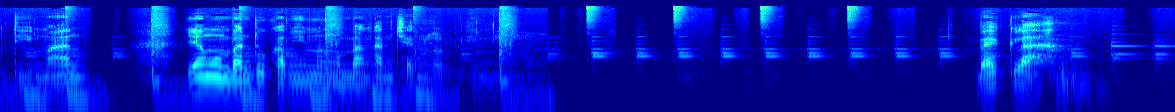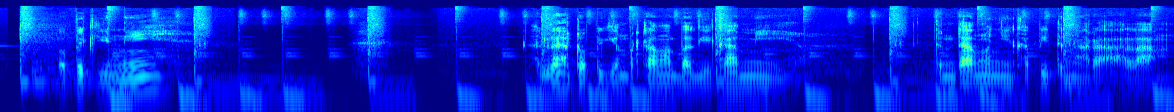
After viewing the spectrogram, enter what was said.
budiman yang membantu kami mengembangkan channel ini. Baiklah, topik ini adalah topik yang pertama bagi kami tentang menyikapi tengara alam.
